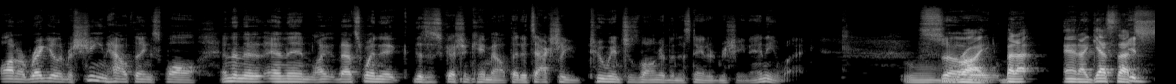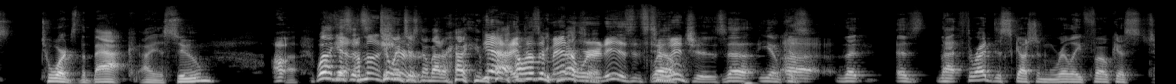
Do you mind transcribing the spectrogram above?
on a regular machine how things fall, and then the, and then like that's when it, the discussion came out that it's actually two inches longer than a standard machine anyway. So- right, but I, and I guess that's towards the back. I assume. Uh, Uh, well, I guess yeah, it's two sure. inches no matter how you. Yeah, it doesn't matter where it is; it's two Well, inches. The you know because Uh, that as that thread discussion really focused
